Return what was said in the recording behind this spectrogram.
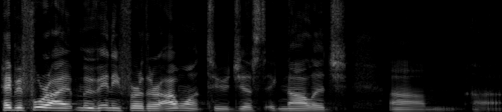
Hey, before I move any further, I want to just acknowledge um, uh,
